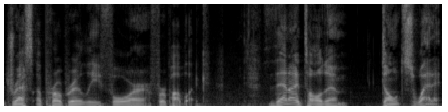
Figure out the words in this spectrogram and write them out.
dress appropriately for for public. Then I told him, don't sweat it.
